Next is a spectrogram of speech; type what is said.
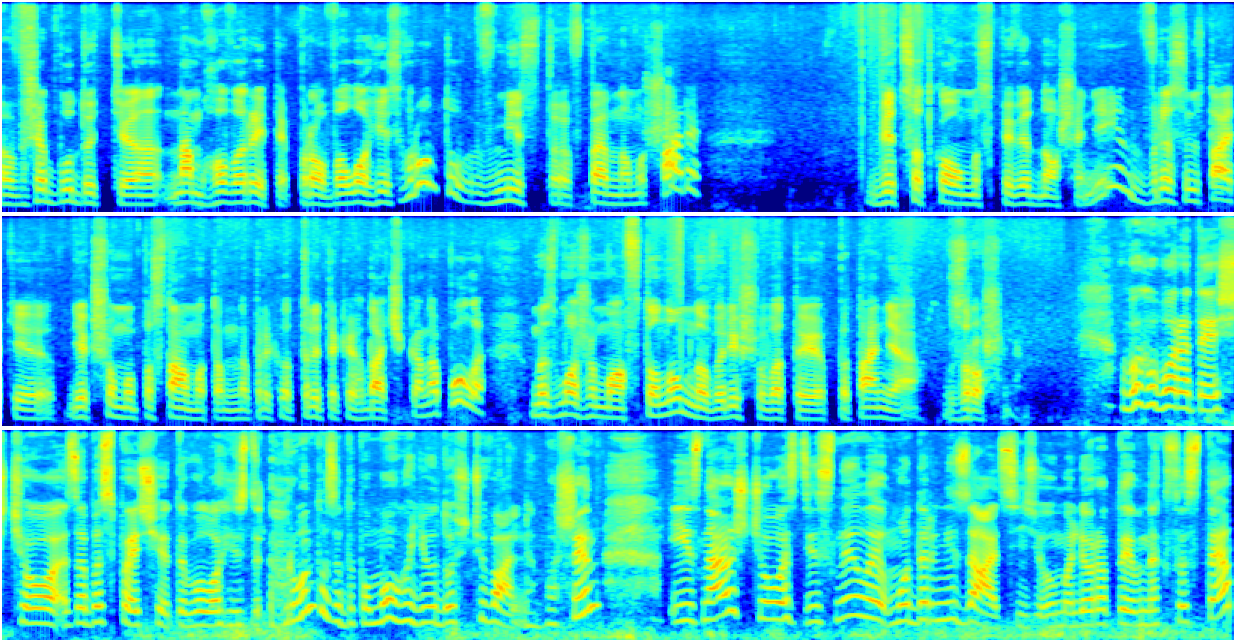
вже будуть е, нам говорити про вологість ґрунту, вміст в певному шарі, в відсотковому співвідношенні. І в результаті, якщо ми поставимо там, наприклад, три таких датчика на поле, ми зможемо автономно вирішувати питання зрошення. Ви говорите, що забезпечуєте вологість ґрунту за допомогою дощувальних машин. І знаю, що здійснили модернізацію меліоративних систем.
